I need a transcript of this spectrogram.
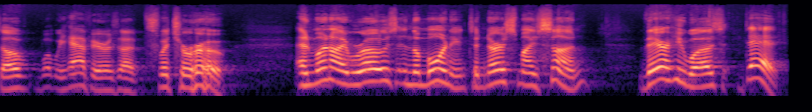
So what we have here is a switcheroo. And when I rose in the morning to nurse my son, there he was dead.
